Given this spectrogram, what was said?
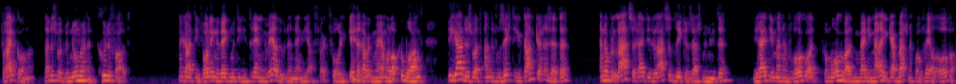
vooruitkomen. Dat is wat we noemen een goede fout. Dan gaat die volgende week moet hij die training weer doen. Dan denkt hij, ja fuck, vorige keer heb ik me helemaal opgebrand. Die gaat dus wat aan de voorzichtige kant kunnen zetten. En op het laatste rijdt hij de laatste drie keer zes minuten. Die rijdt hij met een vermogen wat, vermogen wat die merkt, ik heb best nog wel veel over.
